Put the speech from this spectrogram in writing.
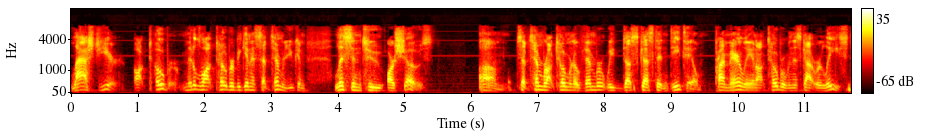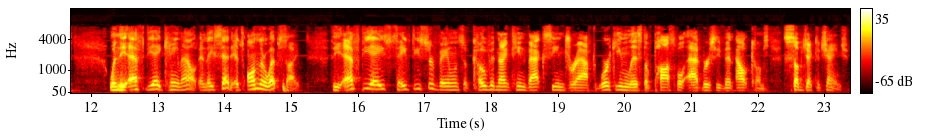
last year, October, middle of October, beginning of September. You can listen to our shows. Um, September, October, November, we discussed it in detail, primarily in October when this got released. When the FDA came out and they said it's on their website, the FDA safety surveillance of COVID 19 vaccine draft working list of possible adverse event outcomes subject to change.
